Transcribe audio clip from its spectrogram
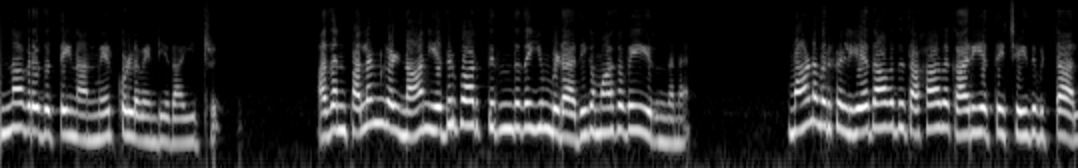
உண்ணாவிரதத்தை நான் மேற்கொள்ள வேண்டியதாயிற்று. அதன் பலன்கள் நான் எதிர்பார்த்திருந்ததையும் விட அதிகமாகவே இருந்தன. மாணவர்கள் ஏதாவது தகாத காரியத்தை செய்துவிட்டால்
